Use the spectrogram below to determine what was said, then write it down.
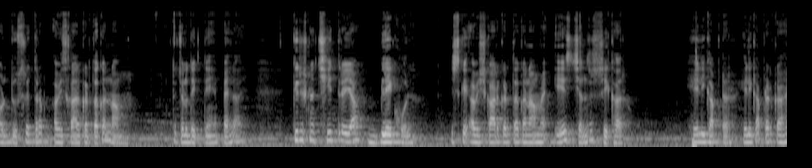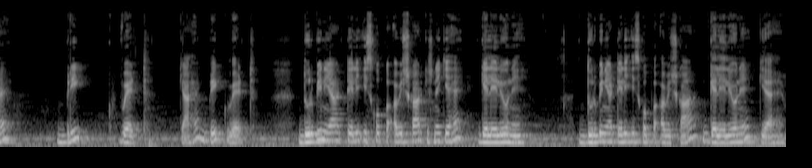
और दूसरे तरफ़ आविष्कारकर्ता का नाम। तो चलो देखते हैं, पहला है, कृष्ण छिद्र या ब्लैक होल। इसके आविष्कारकर्ता का नाम है एस चंद्रशेखर। हेलीकॉप्टर हेलीकॉप्टर का है ब्रिक वेट क्या है? ब्रिक वेट दूरबीन या टेलीस्कोप का आविष्कार किसने किया है? गैलीलियो ने। दूरबीन या टेलीस्कोप का आविष्कार गैलीलियो ने किया है।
